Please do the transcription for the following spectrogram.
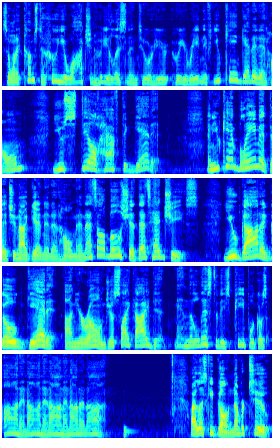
So when it comes to who you watch and who you're listening to or who you're reading, if you can't get it at home, you still have to get it. And you can't blame it that you're not getting it at home, man. That's all bullshit. That's head cheese. You gotta go get it on your own, just like I did. Man, the list of these people goes on and on and on and on and on. All right, let's keep going. Number two,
